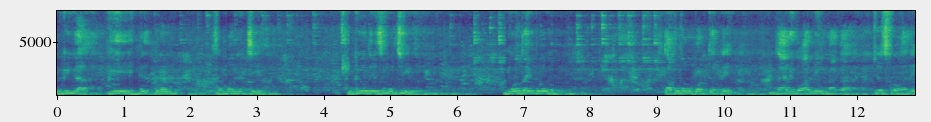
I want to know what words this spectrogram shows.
ముఖ్యంగా ఈ హెల్త్ రన్ సంబంధించి ముఖ్య ఉద్దేశం వచ్చి యువత ఇప్పుడు తప్పుదోవ పడుతుంది. దాని వార్నింగ్ లాగా చేసుకోవాలి.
